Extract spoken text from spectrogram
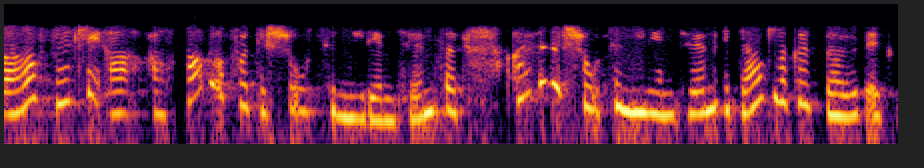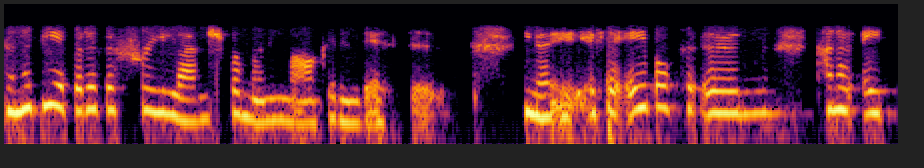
Well, firstly, I'll, I'll start off with the short to medium term. So over the short to medium term, it does look as though there's going to be a bit of a free lunch for money market investors. You know, if they're able to earn kind of 8%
